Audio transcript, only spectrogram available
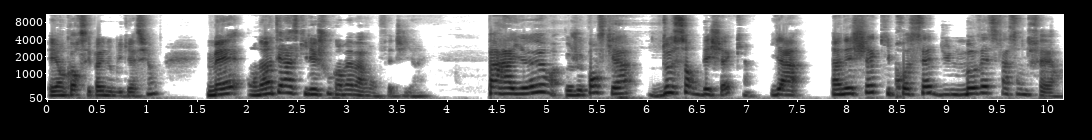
et encore, c'est pas une obligation, mais on a intérêt à ce qu'il échoue quand même avant, en fait, je dirais. Par ailleurs, je pense qu'il y a deux sortes d'échecs. Il y a un échec qui procède d'une mauvaise façon de faire.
